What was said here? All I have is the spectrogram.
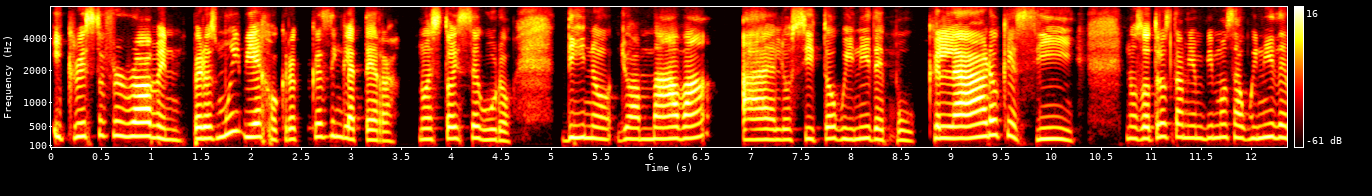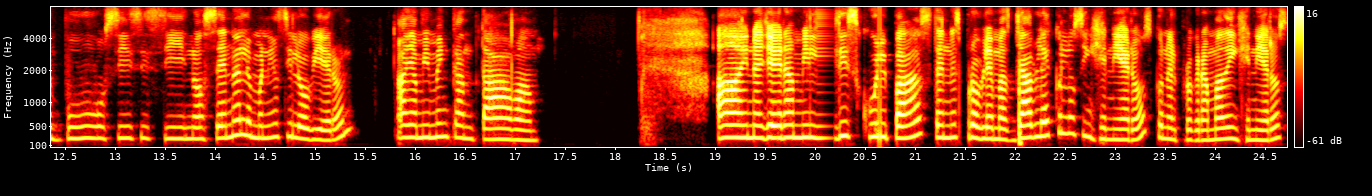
y Christopher Robin, pero es muy viejo, creo que es de Inglaterra, no estoy seguro. Dino, yo amaba al osito Winnie the Pooh. Claro que sí. Nosotros también vimos a Winnie the Pooh, sí, sí, sí. No sé en Alemania si lo vieron. Ay, a mí me encantaba. Ay, Nayera, mil disculpas, tienes problemas. Ya hablé con los ingenieros, con el programa de ingenieros,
